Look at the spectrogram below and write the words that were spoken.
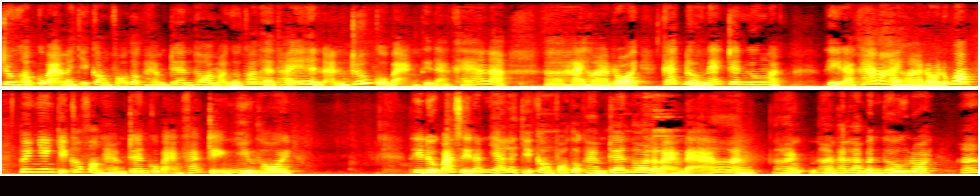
Trường hợp của bạn là chỉ cần phẫu thuật hàm trên thôi mọi người có thể thấy hình ảnh trước của bạn thì đã khá là à, hài hòa rồi. Các đường nét trên gương mặt thì đã khá là hài hòa rồi đúng không? Tuy nhiên chỉ có phần hàm trên của bạn phát triển nhiều thôi. Thì được bác sĩ đánh giá là chỉ cần phẫu thuật hàm trên thôi là bạn đã hoàn hoàn hoàn thành là bình thường rồi ha?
